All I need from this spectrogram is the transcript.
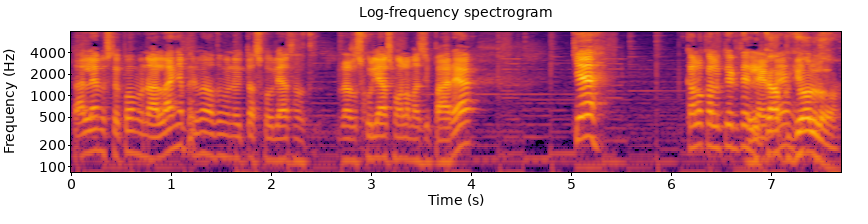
τα λέμε στο επόμενο αλάνια. Περιμένω να δούμε ότι τα σχολιάσαν, να τα σχολιάσουμε όλα μαζί παρέα. Και καλό καλοκαίρι δεν λέμε. Recap γιόλο.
